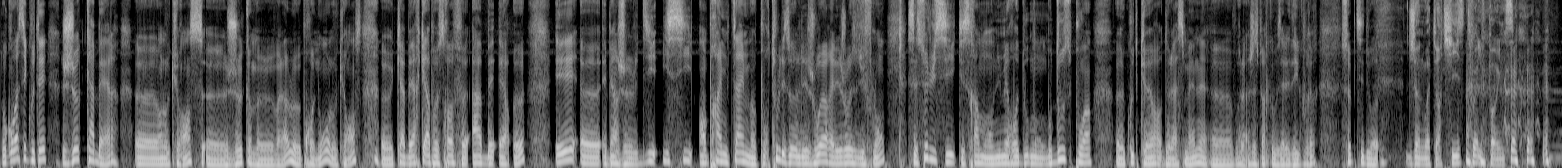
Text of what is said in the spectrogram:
Donc on va s'écouter Je Caber, en l'occurrence, je comme voilà le pronom en l'occurrence, Caber, K apostrophe A Et euh, eh bien je le dis ici en prime time pour tous les, les joueurs et les joueuses du Flon, c'est celui-ci qui sera mon numéro 12, mon 12 points euh, coup de cœur de la semaine. Euh, voilà, j'espère que vous allez découvrir ce petit doigt. John Watercheese, 12 points.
